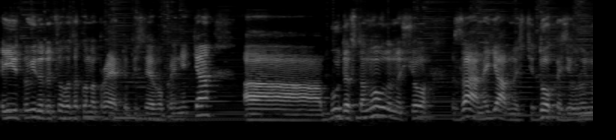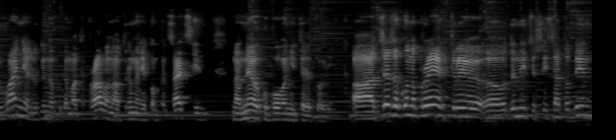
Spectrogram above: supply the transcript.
І відповідно до цього законопроекту, після його прийняття, буде встановлено, що за наявності доказів руйнування людина буде мати право на отримання компенсації на неокупованій території. А це законопроект 3, е, одиниця 61,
